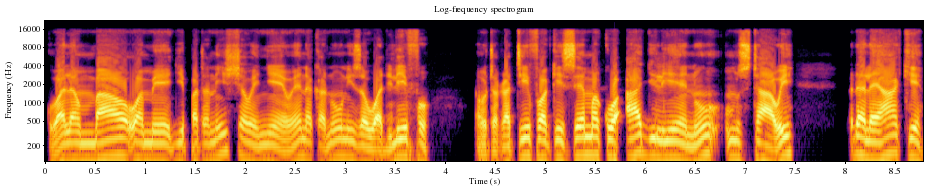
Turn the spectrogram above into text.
kwa wale ambao wamejipatanisha wenyewe na kanuni za uadilifu na utakatifu, akisema kwa ajili yenu mstawi, badala yake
